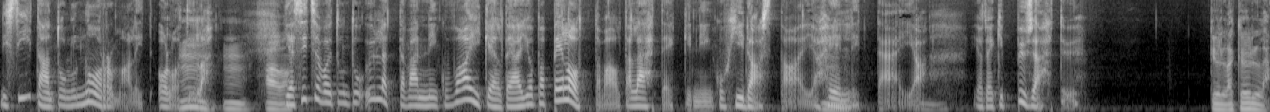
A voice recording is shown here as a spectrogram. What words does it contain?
niin siitä on tullut normaalit olotila. Mm, mm, ja sitten se voi tuntua yllättävän niin kuin vaikealta ja jopa pelottavalta lähteekin niin kuin hidastaa ja mm. hellittää ja mm. jotenkin pysähtyy. Kyllä, kyllä.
